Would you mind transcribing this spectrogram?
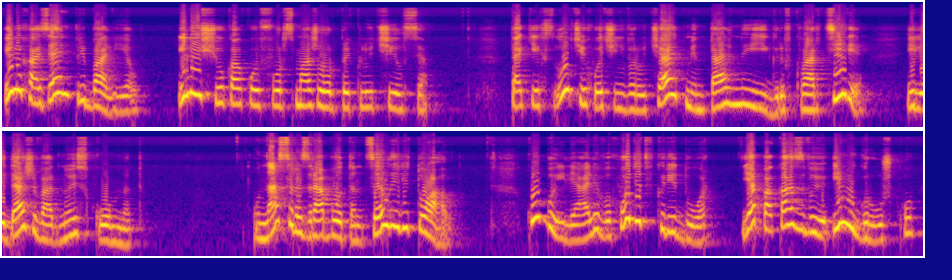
или хозяин приболел, или еще какой форс-мажор приключился. В таких случаях очень выручают ментальные игры в квартире или даже в одной из комнат – у нас разработан целый ритуал. Куба и Ляля выходят в коридор, я показываю им игрушку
